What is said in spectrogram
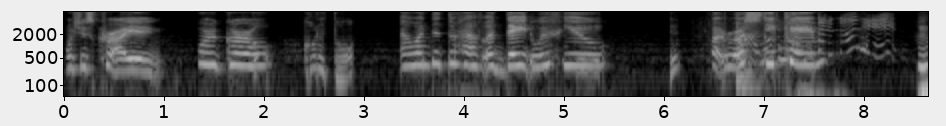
Oh, she's crying. Poor girl. I wanted to have a date with you. But Rusty came.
